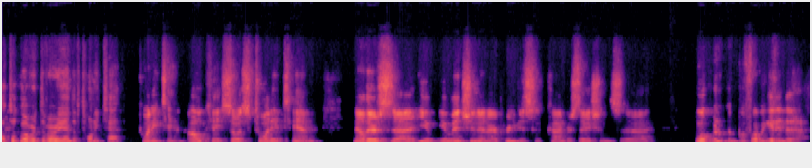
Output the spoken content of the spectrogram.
I took over at the very end of 2010. 2010. Okay, so it's 2010. Now, there's uh, you you mentioned in our previous conversations. Uh, well, before we get into that,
